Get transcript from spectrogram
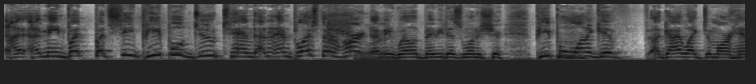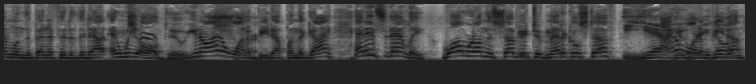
I, I mean, but but see, people do and, and bless their heart. I mean, well, maybe he doesn't want to share. People hmm. want to give a guy like Damar Hamlin the benefit of the doubt, and we all do. You know, I don't want to beat up on the guy. And incidentally, while we're on the subject of medical stuff, Yeah, I don't want to beat going? up.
